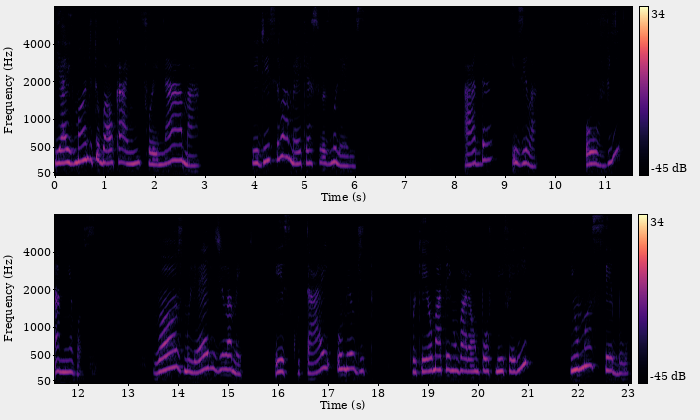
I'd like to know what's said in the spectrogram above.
E a irmã de Tubal Caim foi Naamá. E disse Lameque às suas mulheres, Ada e Zilá, ouvi a minha voz. Vós, mulheres de Lameque, escutai o meu dito, porque eu matei um varão por me ferir e um mancebo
